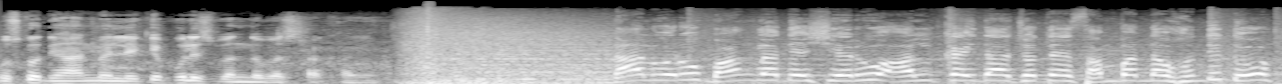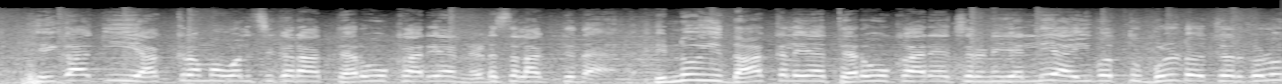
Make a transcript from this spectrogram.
उसको ध्यान में लेके पुलिस बंदोबस्त रखा गया ನಾಲ್ವರು ಬಾಂಗ್ಲಾದೇಶಿಯರು ಅಲ್ ಖೈದಾ ಜೊತೆ ಸಂಬಂಧ ಹೊಂದಿದ್ದು ಹೀಗಾಗಿ ಅಕ್ರಮ ವಲಸಿಗರ ತೆರವು ಕಾರ್ಯ ನಡೆಸಲಾಗ್ತಿದೆ. ಇನ್ನು ಈ ದಾಖಲೆಯ ತೆರವು ಕಾರ್ಯಾಚರಣೆಯಲ್ಲಿ ಐವತ್ತು ಬುಲ್ಡೋಜರ್ಗಳು,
